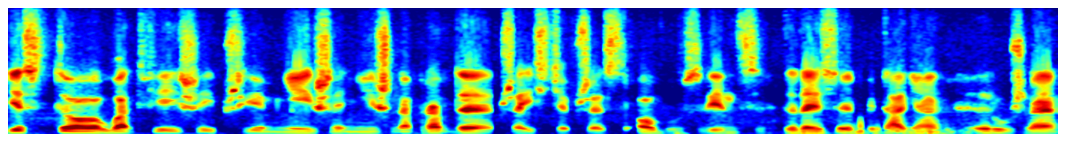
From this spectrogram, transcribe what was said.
jest to łatwiejsze i przyjemniejsze niż naprawdę przejście przez obóz, więc zadaję sobie pytania różne.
